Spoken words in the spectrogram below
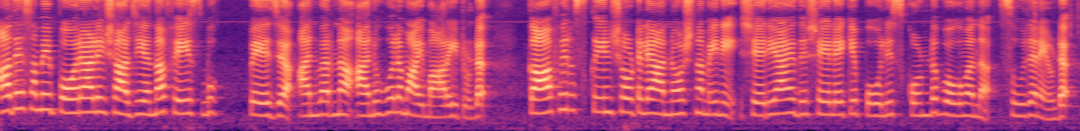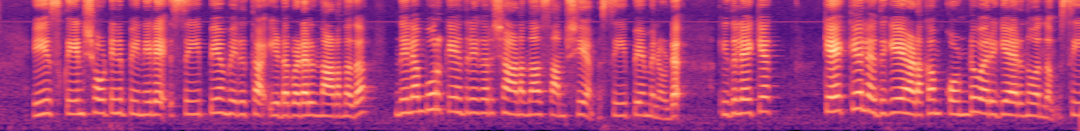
അതേസമയം പോരാളി ഷാജി എന്ന ഫേസ്ബുക്ക് പേജ് അൻവറിന് അനുകൂലമായി മാറിയിട്ടുണ്ട്. കാഫിർ സ്ക്രീൻഷോട്ടിലെ അന്വേഷണം ഇനി ശരിയായ ദിശയിലേക്ക് പോലീസ് കൊണ്ടുപോകുമെന്ന് സൂചനയുണ്ട്. ഈ സ്ക്രീൻഷോട്ടിന് പിന്നിലെ സി പി എം വിരുദ്ധ ഇടപെടൽ നടന്നത് നിലമ്പൂർ കേന്ദ്രീകരിച്ചാണെന്ന സംശയം സി പി എമ്മിനുണ്ട്. ഇതിലേക്ക് കെ കെ ലതികയെ അടക്കം കൊണ്ടുവരികയായിരുന്നുവെന്നും സി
